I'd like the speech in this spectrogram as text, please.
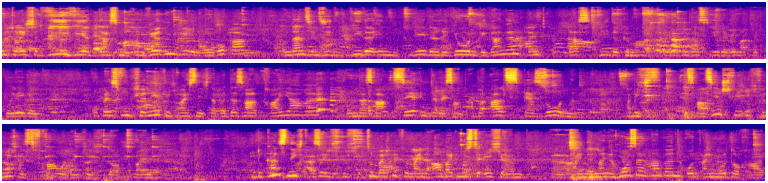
unterrichtet, wie wir das machen würden hier in Europa. Und dann sind sie wieder in jede Region gegangen und das wieder gemacht. Sie haben das wieder gemacht mit Kollegen. Ob es funktioniert, ich weiß nicht, aber das war drei Jahre und das war sehr interessant. Aber als Person habe ich, es war sehr schwierig für mich als Frau, denke ich, dort, weil du kannst nicht, also ich, ich, zum Beispiel für meine Arbeit musste ich ähm, äh, eine lange Hose haben und ein Motorrad.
